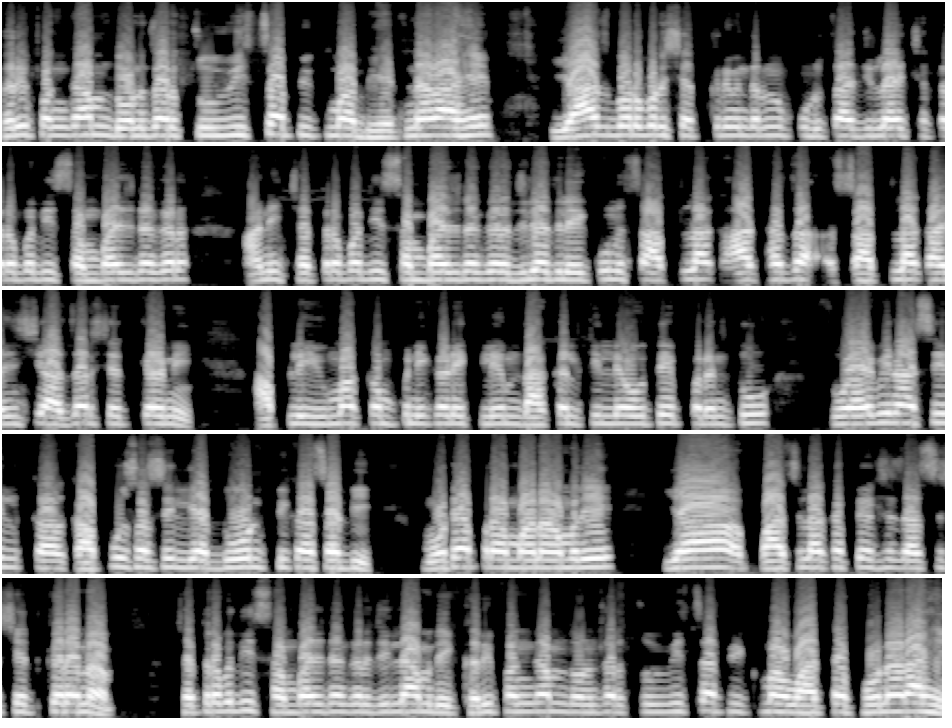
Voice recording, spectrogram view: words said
खरीप हंगाम दोन हजार चोवीसचा पीक विमा भेटणार आहे. याचबरोबर शेतकरी मित्रांनो पुढचा जिल्हा आहे छत्रपती संभाजीनगर आणि छत्रपती संभाजीनगर जिल्ह्यातील एकूण सात लाख आठ हजार सात लाख ऐंशी हजार शेतकऱ्यांनी आपले विमा कंपनीकडे क्लेम दाखल केले होते. परंतु सोयाबीन असेल का- कापूस असेल या दोन पिकासाठी मोठ्या प्रमाणामध्ये या पाच लाखापेक्षा जास्त शेतकऱ्यांना छत्रपती संभाजीनगर जिल्ह्यामध्ये खरीप हंगाम दोन हजार चोवीसचा पीकमा वाटप होणार आहे.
